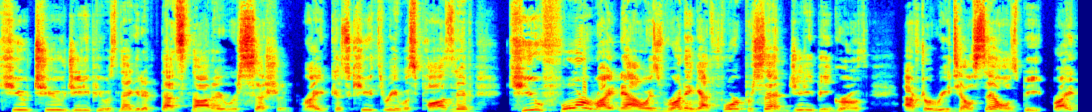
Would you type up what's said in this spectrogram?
Q2 GDP was negative. That's not a recession, right? Because Q3 was positive. Q4 right now is running at 4% GDP growth after retail sales beat, right?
